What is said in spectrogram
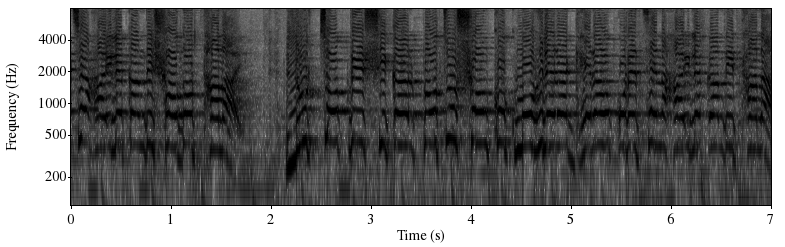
হয়েছে হাইলাকান্দি সদর থানায়। লুটচক্রের শিকার প্রচুর সংখ্যক মহিলারা ঘেরাও করেছেন হাইলাকান্দি থানা।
